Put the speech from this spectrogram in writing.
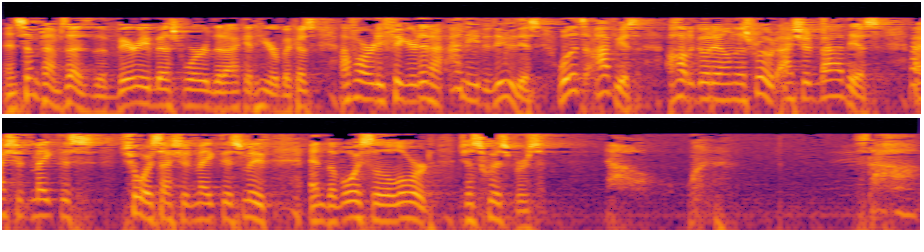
And sometimes that's the very best word that I could hear because I've already figured it out. I need to do this. Well, it's obvious. I ought to go down this road. I should buy this. I should make this choice. I should make this move. And the voice of the Lord just whispers, No. Stop.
